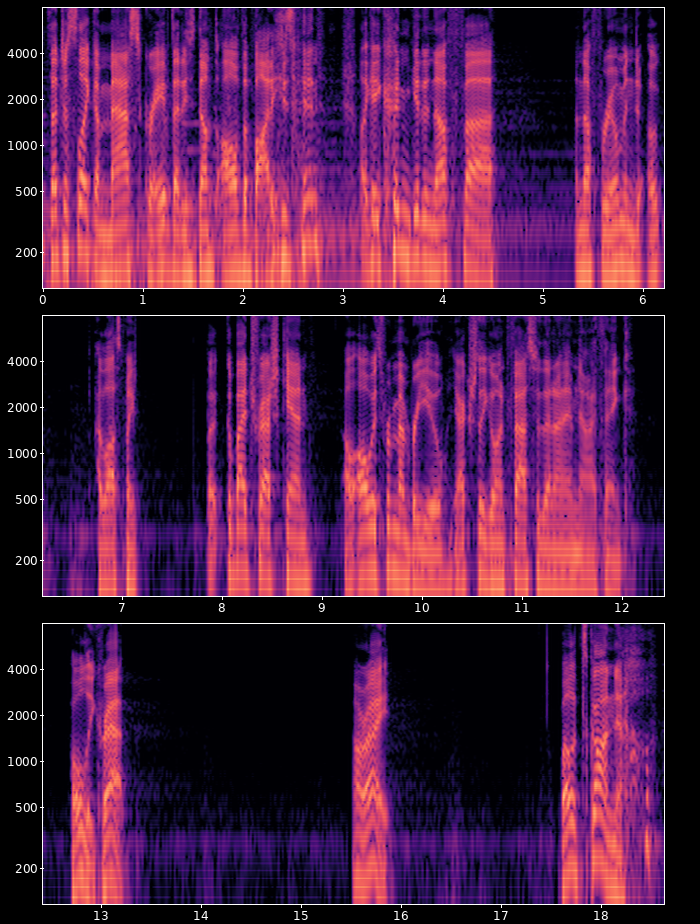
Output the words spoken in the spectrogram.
Is that just like a mass grave that he's dumped all of the bodies in? like I couldn't get enough uh, enough room and oh, I lost my. But goodbye, trash can. I'll always remember you. You're actually going faster than I am now, I think. Holy crap. All right. Well, it's gone now.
